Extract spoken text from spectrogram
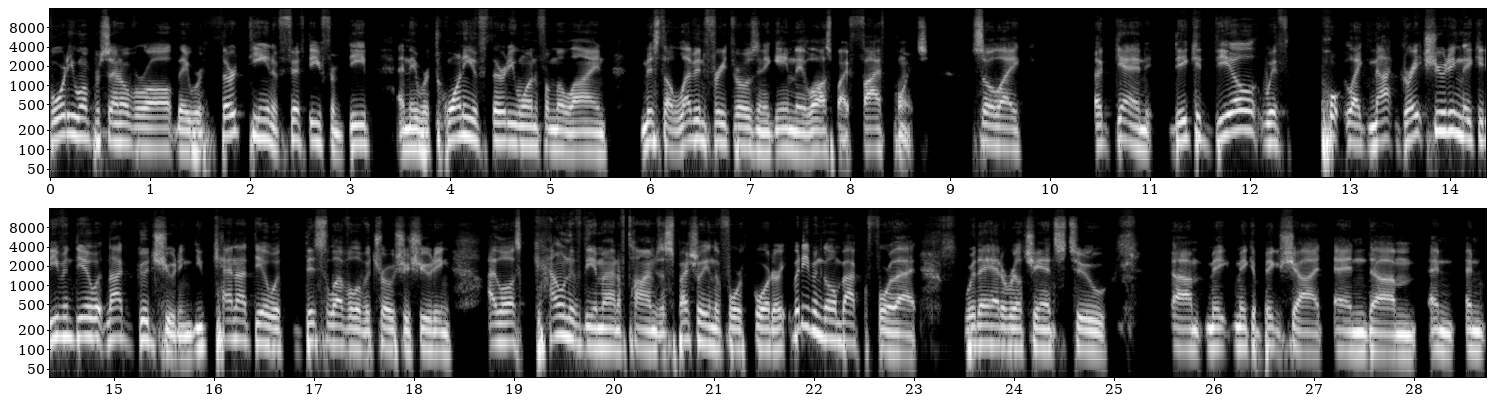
41% overall. They were 13 of 50 from deep, and they were 20 of 31 from the line. Missed 11 free throws in a game they lost by five points. So, like, again, they could deal with poor, like not great shooting. They could even deal with not good shooting. You cannot deal with this level of atrocious shooting. I lost count of the amount of times, especially in the fourth quarter, but even going back before that, where they had a real chance to um, make make a big shot and um, and and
